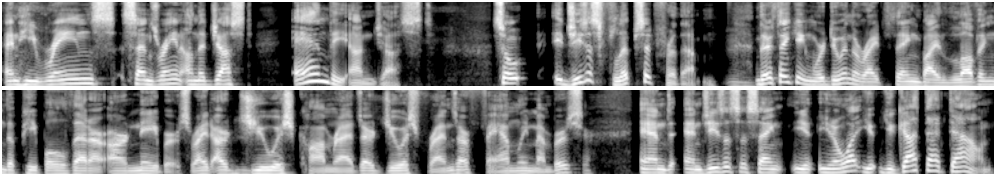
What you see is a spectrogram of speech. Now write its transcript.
And he rains, sends rain on the just and the unjust. So Jesus flips it for them. Mm. They're thinking we're doing the right thing by loving the people that are our neighbors, right? Our mm. Jewish comrades, our Jewish friends, our family members. Sure. And and Jesus is saying, you, you know what? You you got that down.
